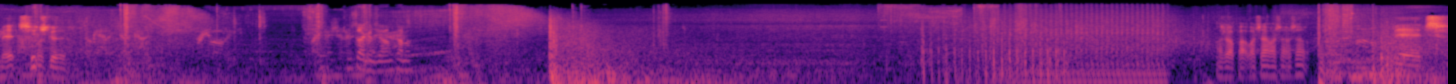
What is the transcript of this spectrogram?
Bitch, what's good? Took out a junk gun. Reloading. My vision Two seconds, yo. I'm coming. Watch out, Pop. Watch out, watch out, watch out. Bitch.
